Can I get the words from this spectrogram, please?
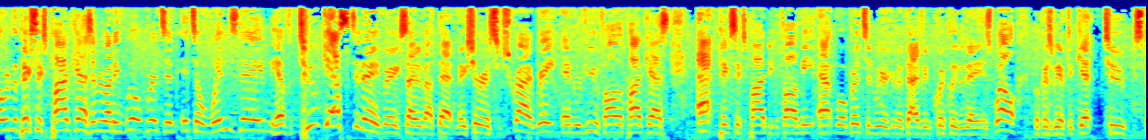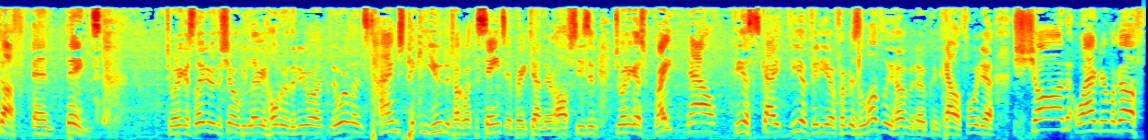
Welcome to the Pick Six Podcast, everybody. Will Brinson. It's a Wednesday. We have two guests today. Very excited about that. Make sure to subscribe, rate, and review. Follow the podcast at Pick Six Pod. You can follow me at Will Brinson. We are going to dive in quickly today as well because we have to get to stuff and things. Joining us later in the show will be Larry Holder of the New Orleans Times Picayune to talk about the Saints and break down their offseason. Joining us right now via Skype, via video from his lovely home in Oakland, California, Sean Wagner McGough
